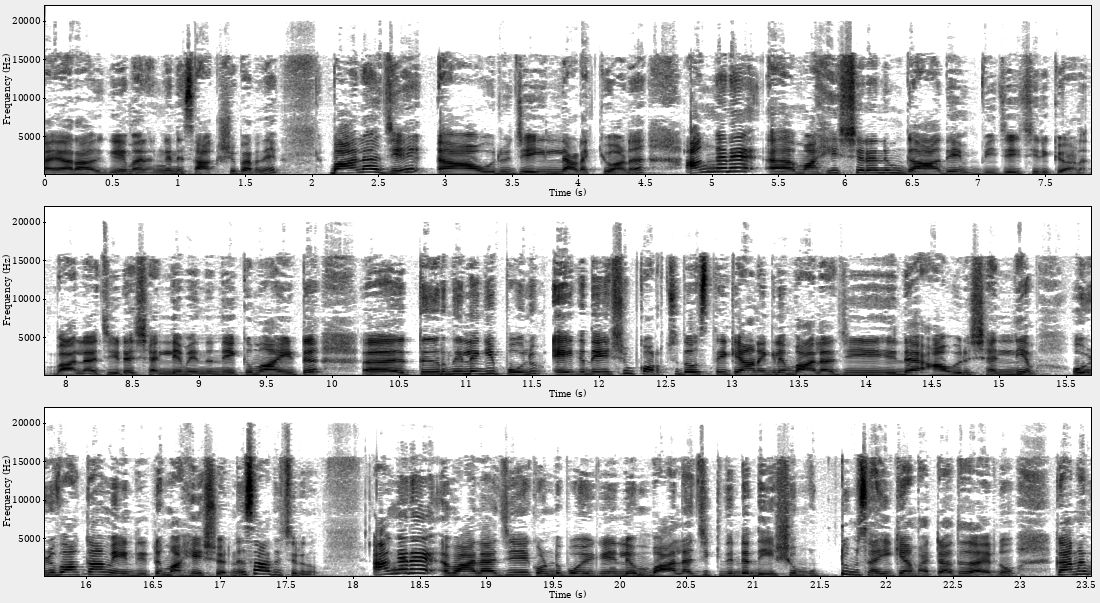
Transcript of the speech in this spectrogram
തയ്യാറാകുകയും അങ്ങനെ സാക്ഷി പറഞ്ഞ് ബാലാജിയെ ഒരു ജയിലിൽ അടയ്ക്കുവാണ്. അങ്ങനെ മഹേശ്വരനും ഗാഥയും വിജയിച്ചിരിക്കുകയാണ്. ബാലാജിയുടെ ശല്യം എന്നേക്കുമായിട്ട് തീർന്നില്ലെങ്കിൽ പോലും ഏകദേശം കുറച്ച് ദിവസത്തേക്കാണെങ്കിലും ബാലാജിയുടെ ആ ഒരു ശല്യം ഒഴിവാക്കാൻ വേണ്ടിയിട്ട് മഹേശ്വരന് സാധിച്ചിരുന്നു. അങ്ങനെ ബാലാജിയെ കൊണ്ടുപോയെങ്കിലും ബാലാജിക്ക് ഇതിന്റെ ദേഷ്യം ഒട്ടും സഹിക്കാൻ പറ്റാത്തതായിരുന്നു. കാരണം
